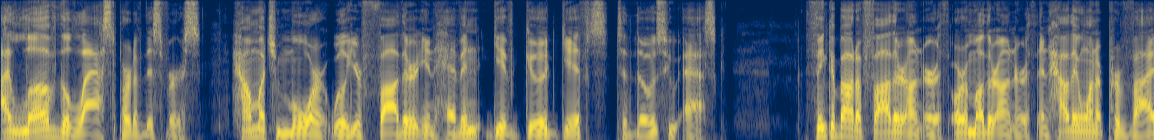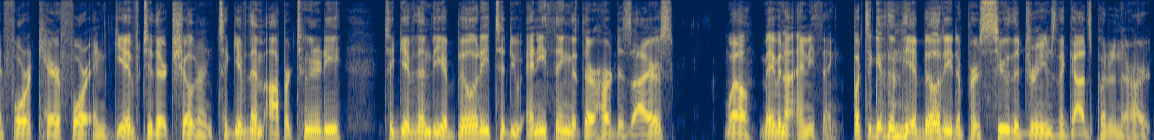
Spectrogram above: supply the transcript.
I love the last part of this verse. How much more will your Father in heaven give good gifts to those who ask? Think about a father on earth or a mother on earth and how they want to provide for, care for, and give to their children to give them opportunity, to give them the ability to do anything that their heart desires. Well, maybe not anything, but to give them the ability to pursue the dreams that God's put in their heart.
